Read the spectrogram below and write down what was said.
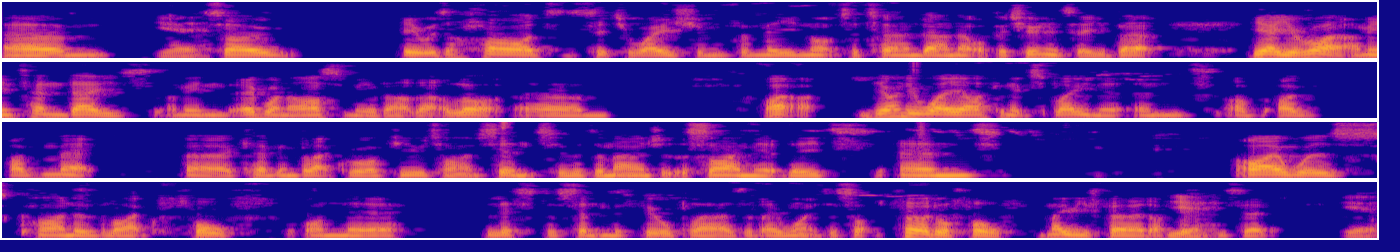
Um, Yeah. so it was a hard situation for me not to turn down that opportunity. But yeah, you're right. I mean, 10 days. I mean, everyone asks me about that a lot. Um, I, the only way I can explain it, and I've, I've, I've met, uh, Kevin Blackwell a few times since, who was the manager that signed me at Leeds, and I was kind of like fourth on their list of centre midfield players that they wanted to sign, third or fourth, maybe third, I think Yeah. he said. Yeah.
